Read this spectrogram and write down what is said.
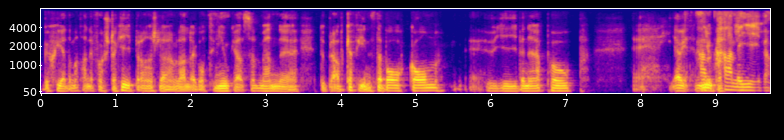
besked om att han är första keeper, annars lär han väl aldrig ha gått till Newcastle. Men eh, Dubravka finns där bakom. Eh, hur given är Pope? Eh, jag vet inte. Han, han, är given.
